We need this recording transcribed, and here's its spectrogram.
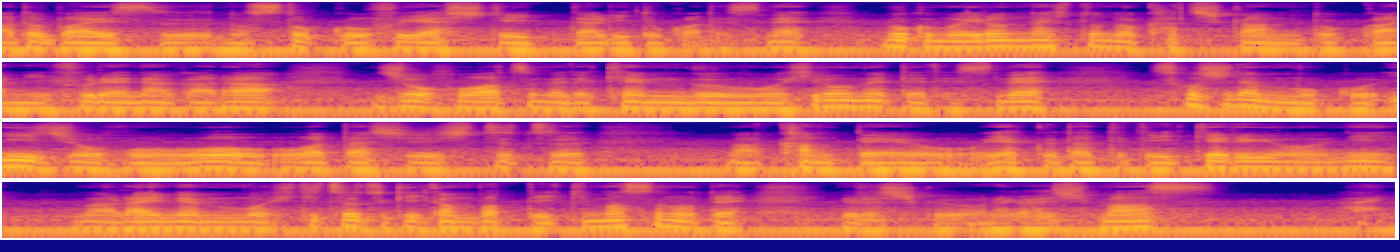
アドバイスのストックを増やしていったりとかですね僕もいろんな人の価値観とかに触れながら情報を集めて見聞を広めてですね少しでもこういい情報をお渡ししつつ、まあ、鑑定を役立てていけるように、まあ、来年も引き続き頑張っていきますのでよろしくお願いします。はい、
